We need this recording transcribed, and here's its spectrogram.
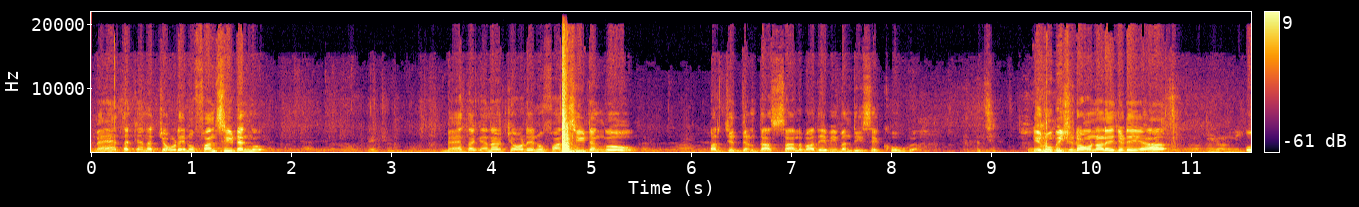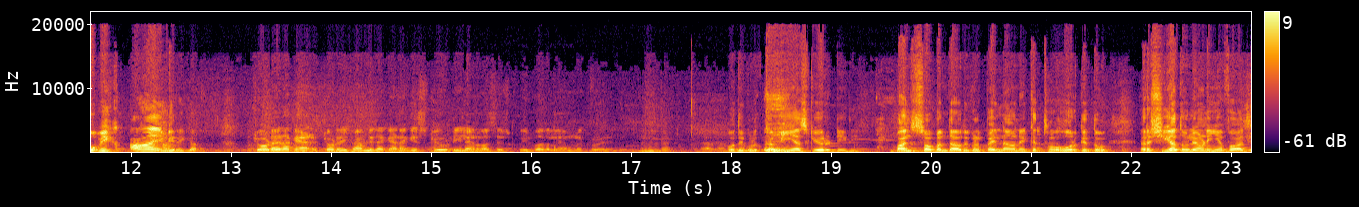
ਮੈਂ ਤਾਂ ਕਹਿੰਦਾ ਚੌੜੇ ਨੂੰ ਫਾਂਸੀ ਟੰਗੋ। ਮੈਂ ਤਾਂ ਕਹਿੰਦਾ ਚੌੜੇ ਨੂੰ ਫਾਂਸੀ ਟੰਗੋ। ਪਰ ਜਿੱਦਣ 10 ਸਾਲ ਬਾਅਦ ਇਹ ਵੀ ਬੰਦੀ ਸਿੱਖ ਹੋਊਗਾ। ਇਹਨੂੰ ਵੀ ਛਡਾਉਣ ਵਾਲੇ ਜਿਹੜੇ ਆ ਉਹ ਵੀ ਆ ਹੈ ਮੇਰੀ ਗੱਲ। ਚੋੜੇ ਦਾ ਚੋੜੇ ਦੀ ਫੈਮਿਲੀ ਦਾ ਕਹਿਣਾ ਕਿ ਸਿਕਿਉਰਿਟੀ ਲੈਣ ਵਾਸਤੇ ਸੁਖਬੀਰ ਬਾਦਲ ਨੇ ਹਮਲਾ ਕਰਵਾਇਆ। ਉਹਦੇ ਕੋਲ ਕਮੀ ਆ ਸਿਕਿਉਰਿਟੀ ਦੀ। 500 ਬੰਦਾ ਉਹਦੇ ਕੋਲ ਪਹਿਲਾਂ ਉਹਨੇ ਕਿੱਥੋਂ ਹੋਰ ਕਿਤੋਂ ਰਸ਼ੀਆ ਤੋਂ ਲਿਆਉਣੀ ਹੈ ਫੌਜ।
